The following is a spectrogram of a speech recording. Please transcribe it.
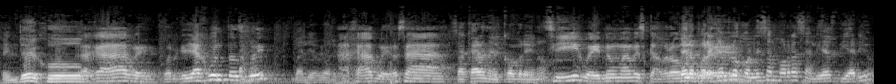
Pendejo. Ajá, güey. Porque ya juntos, güey. Valió verga. Ajá, güey. O sea... Sacaron el cobre, ¿no? Sí, güey, no mames, cabrón. Pero por ejemplo, con esa morra salías diario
